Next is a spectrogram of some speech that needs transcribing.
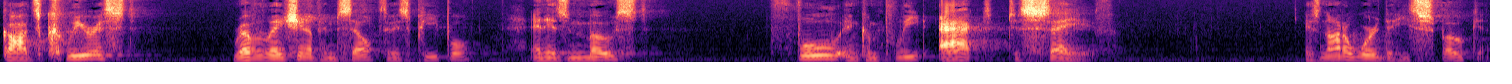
God's clearest revelation of himself to his people, and his most full and complete act to save is not a word that he's spoken,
